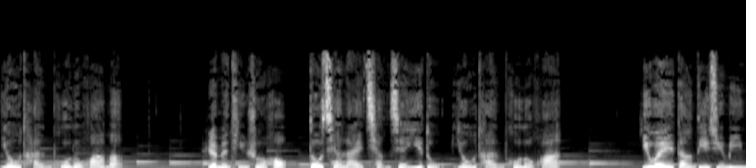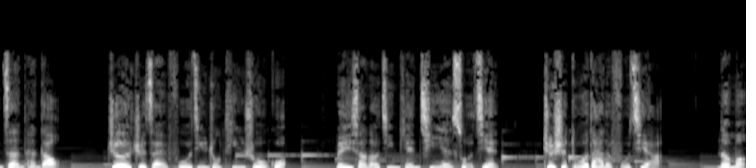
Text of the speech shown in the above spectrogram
幽檀婆罗花吗？人们听说后都前来抢先一睹幽檀婆罗花。一位当地居民赞叹道：“这只在佛经中听说过。”没想到今天亲眼所见，这是多大的福气啊！那么，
